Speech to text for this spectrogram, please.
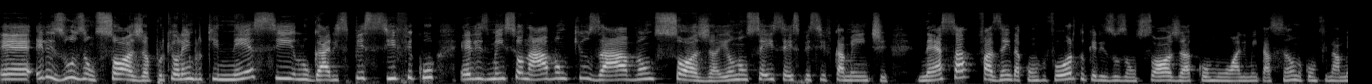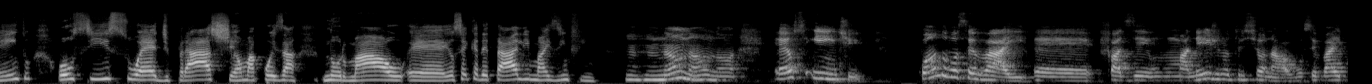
É, eles usam soja? Porque eu lembro que nesse lugar específico, eles mencionavam que usavam soja. Eu não sei se é especificamente nessa Fazenda Conforto que eles usam soja como alimentação no confinamento, ou se isso é de praxe, é uma coisa normal. É, eu sei que é detalhe, mas enfim. Uhum, não, não, não. É o seguinte, quando você vai é, fazer um manejo nutricional, você vai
